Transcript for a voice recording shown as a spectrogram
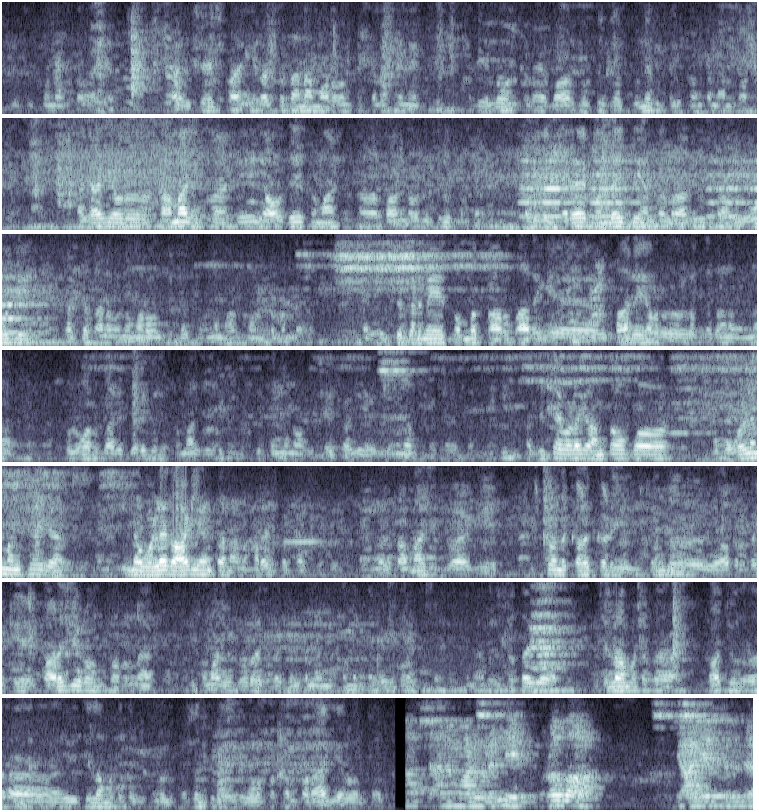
ಭಾಳ ವಿಶೇಷವಾಗಿ ರಕ್ತದಾನ ಮಾಡುವಂಥ ಕೆಲಸ ಏನೈತಿ ಅದು ಎಲ್ಲೋ ಒಂದು ಕಡೆ ಭಾಳ ದೊಡ್ಡ ಪುಣ್ಯದ ಕೆಲಸ ಅಂತ ನಾನು ಭಾವಿಸ್ತೇನೆ. ಹಾಗಾಗಿ ಅವರು ಸಾಮಾಜಿಕವಾಗಿ ಯಾವುದೇ ಸಮಾಜದ ಬಾಂಧವರಿದ್ದರೂ ಸಹ ಅವರಿಗೆ ಕರೆ ಬಂದೈತಿ ಅಂತಂದ್ರೆ ಆ ದಿವಸ ಅವ್ರು ಹೋಗಿ ರಕ್ತದಾನವನ್ನು ಮಾಡುವಂಥ ಕೆಲಸವನ್ನು ಮಾಡ್ಕೊಂಡು ಬಂದರು ಹೆಚ್ಚು ಕಡಿಮೆ ತೊಂಬತ್ತಾರು ಬಾರಿಗೆ, ಬಾರಿ ಅವರು ರಕ್ತದಾನವನ್ನು ಹಲವಾರು ಬಾರಿ ಬೇರೆ ಬೇರೆ ಸಮಾಜದವರಿಗೆ ಇದನ್ನು ನಾವು ವಿಶೇಷವಾಗಿ ಆ ದಿಸೆ ಒಳಗೆ ಅಂಥ ಒಬ್ಬ ಒಬ್ಬ ಒಳ್ಳೆ ಮನುಷ್ಯಗೆ ಇನ್ನೂ ಒಳ್ಳೇದಾಗಲಿ ಅಂತ ನಾನು ಹಾರೈಸ್ಬೇಕಾಗ್ತದೆ. ಸಾಮಾಜಿಕವಾಗಿ ಇಷ್ಟೊಂದು ಕಳಕಳಿ, ಇಷ್ಟೊಂದು ಅದ್ರ ಬಗ್ಗೆ ಕಾಳಜಿ ಇರುವಂಥವ್ರನ್ನ ಈ ಸಮಾಜ ಗೌರವಿಸ್ಬೇಕಂತ ನಾನು ಈ ಸಂದರ್ಭದಲ್ಲಿ ಹೇಳ್ಕೊಳಕ್ಕೆ ಇಷ್ಟಪಡ್ತೀನಿ. ಅದ್ರ ಜೊತೆಗೆ ಜಿಲ್ಲಾ ಮಟ್ಟದ ರಾಜ್ಯ ಜಿಲ್ಲಾ ಮಟ್ಟದ ಕೆಲವೊಂದು ಪ್ರಶಸ್ತಿಗಳಿಗೆ ಒಳಪಟ್ಟಂಥವ್ರಾಗಿರುವಂಥವ್ರು ದಾನ ಮಾಡುವರಲ್ಲಿ ಯಾವುದೇ ಥರದ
